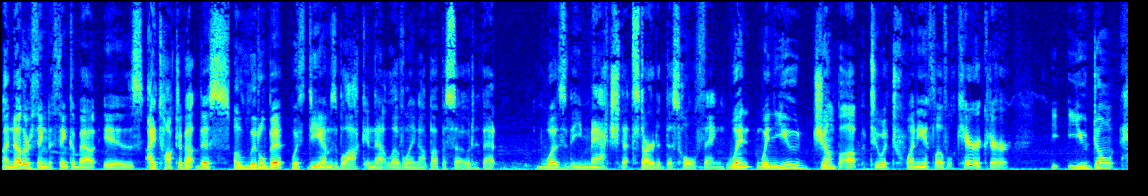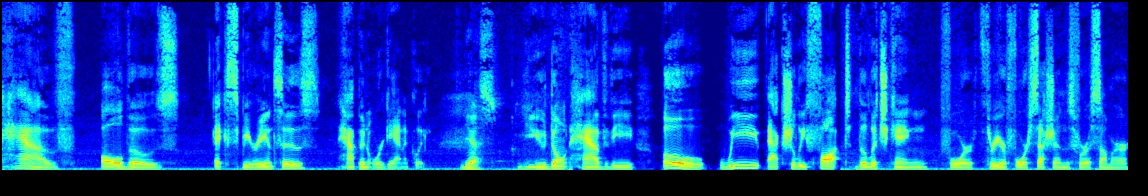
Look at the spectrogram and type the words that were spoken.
another thing to think about is I talked about this a little bit with DM's block in that leveling up episode. That was the match that started this whole thing. When when you jump up to a twentieth level character, y- you don't have all those experiences happen organically Yes. you don't have the oh we actually fought the lich king for three or four sessions for a summer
